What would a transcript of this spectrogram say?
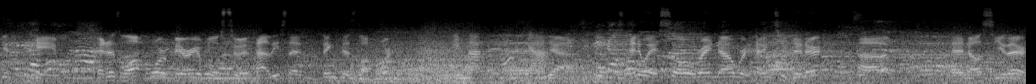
game. You have to watch the whole game, and there's a lot more variables to it. At least I think there's a lot more. Yeah. Yeah. Anyway, so right now we're heading to dinner, uh, and I'll see you there.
